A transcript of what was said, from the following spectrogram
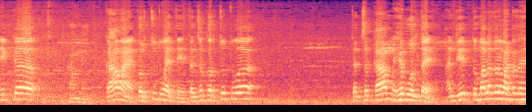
एक काम नाही. काम आहे कर्तृत्व आहे ते. त्यांचं कर्तृत्व त्यांचं काम हे बोलतं आहे आणि जे तुम्हाला जर वाटत आहे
